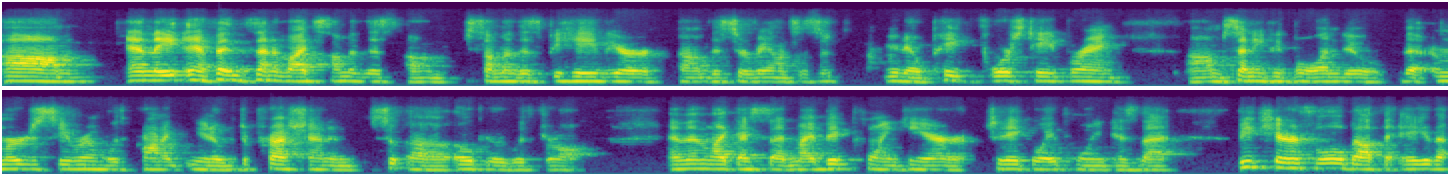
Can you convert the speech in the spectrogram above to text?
Um, and they have incentivized some of this um, some of this behavior, um, the surveillance is, you know, pay, forced tapering, um, sending people into the emergency room with chronic, you know, depression and uh, opioid withdrawal. And then, like I said, my big point here, takeaway point is that be careful about the, a, the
